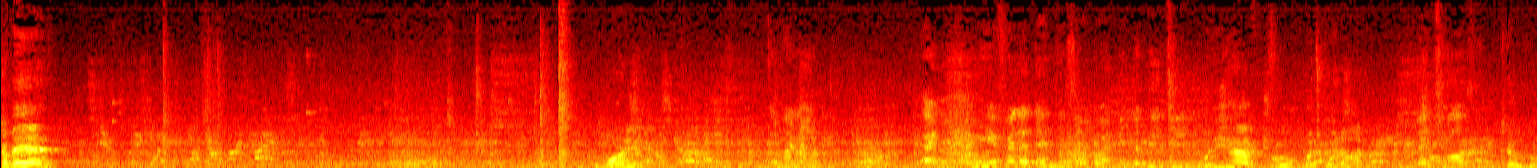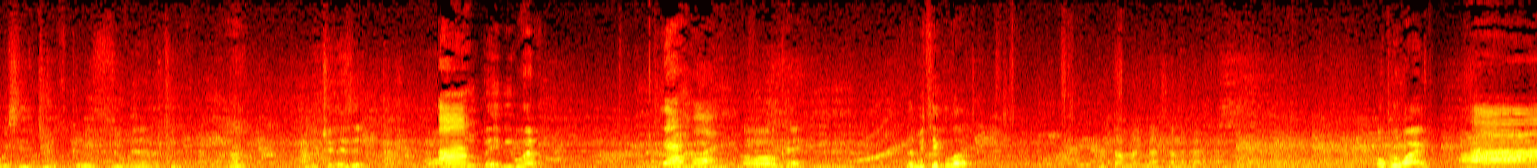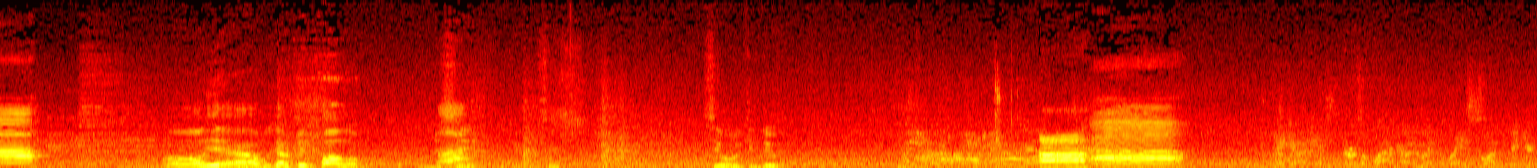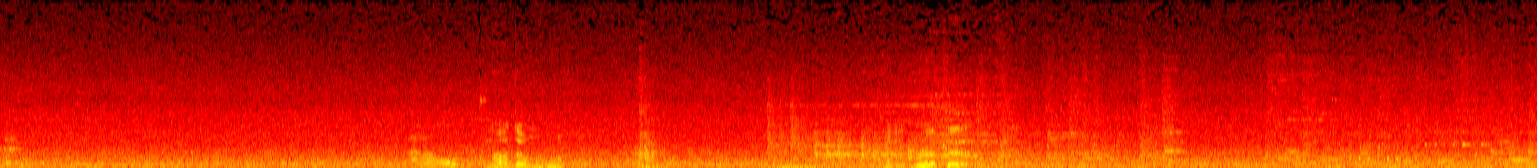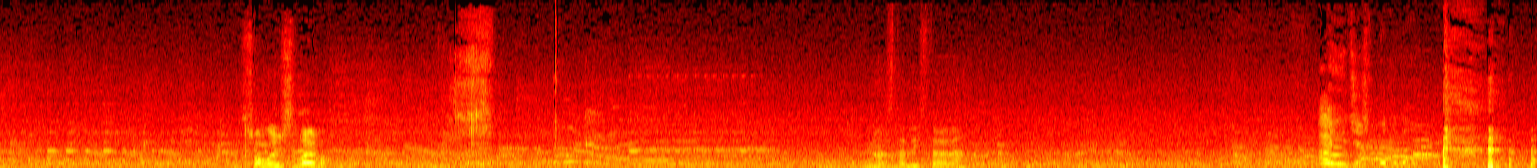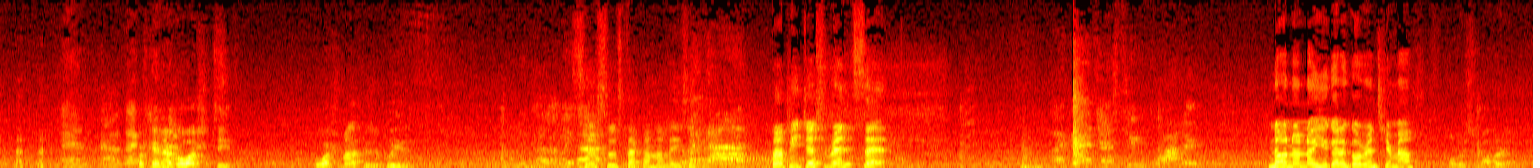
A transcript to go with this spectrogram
Come in. Good morning. Good morning. I'm, I'm here for the dentist appointment, the PT. What do you have? What's going on? The tooth. Can, can we see the tooth? Can we zoom in on the tooth? Huh? Which one is it? Oh, Uh, the little baby one? That one. Oh, okay. Let me take a look. Don't mind that's on the background. Open wide? Ah. Oh, yeah. We got a big problem. Let me Ah. see. Okay, let's see. See what we can do. Ah. Ah. Hey guys, there's a blackout in my place, so I figured that Ow. No, don't move. Grab that. Swallow your saliva. No está listo, ¿verdad? Oh, you just put it up. and now Okay, now go wash your teeth. Go wash your mouth because you're bleeding. Oh Se oh asusta cuando le dice oh que... Papi, just rinse it. I can't just drink water. No, no, no, you gotta go rinse your mouth. Go rinse your mouth, hurry.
